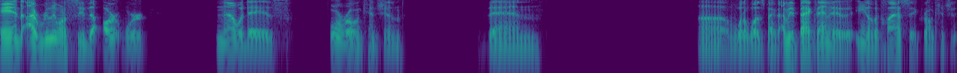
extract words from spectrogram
And I really want to see the artwork nowadays for Rurouni Kenshin than uh, what it was back then. I mean, back then, it, you know, the classic Rurouni Kenshin,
